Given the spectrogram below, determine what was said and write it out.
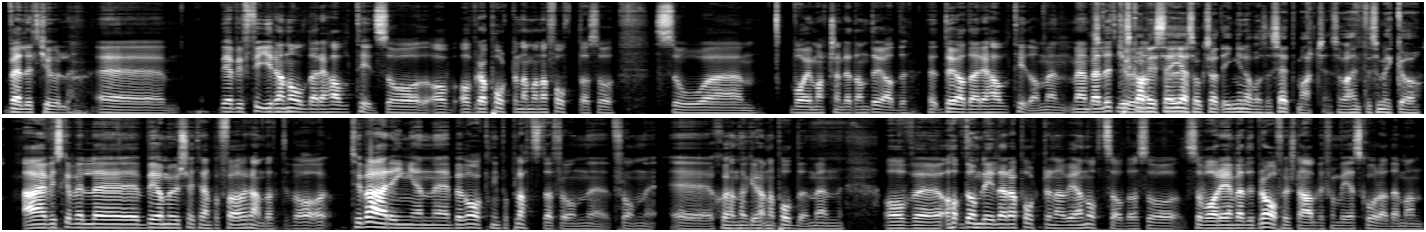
väldigt kul. Eh, är vid 4-0 där i halvtid, så av, av rapporterna man har fått då, så, så eh, var ju matchen redan död, död där i halvtid då, men, men väldigt kul Det ska att, vi eh, sägas också att ingen av oss har sett matchen, så vi har inte så mycket att... Nej, vi ska väl eh, be om ursäkt den på förhand att det var tyvärr ingen eh, bevakning på plats då från, från eh, Sköna och Gröna podden, men av, eh, av de lilla rapporterna vi har nåtts av då, så, så var det en väldigt bra första halvlek från VSK då, där man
